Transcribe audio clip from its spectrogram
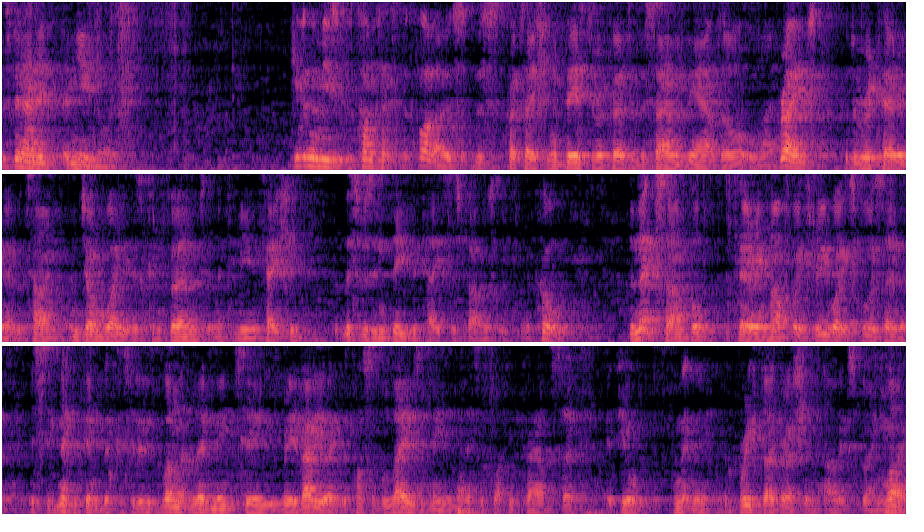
has been added a new noise. Given the musical context that follows, this quotation appears to refer to the sound of the outdoor all-night raves that were occurring at the time, and John Waite has confirmed in a communication that this was indeed the case as far as he can recall. The next sample, occurring halfway through Waite's voiceover, is significant because it is the one that led me to reevaluate the possible layers of meaning in Little Fluffy Clouds. So if you'll permit me a brief digression, I'll explain why.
